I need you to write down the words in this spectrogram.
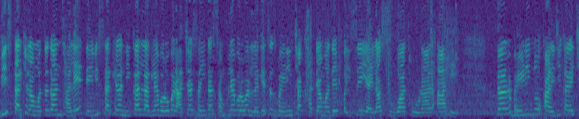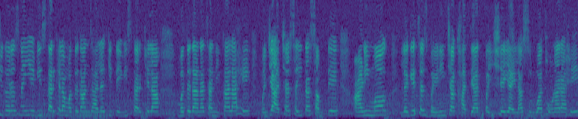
वीस तारखेला मतदान झाले तेवीस तारखेला निकाल लागल्याबरोबर आचारसंहिता संपल्याबरोबर लगेचच बहिणींच्या खात्यामध्ये पैसे यायला सुरुवात होणार आहे. तर बहिणींनो काळजी करायची गरज नाही आहे वीस तारखेला मतदान झालं की तेवीस तारखेला मतदानाचा निकाल आहे. म्हणजे आचारसंहिता संपते आणि मग लगेचच बहिणींच्या खात्यात पैसे यायला सुरुवात होणार आहे.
